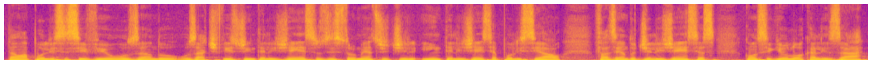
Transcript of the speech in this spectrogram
Então a Polícia Civil usando os artifícios de inteligência, os instrumentos de inteligência policial, fazendo diligências, conseguiu localizar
